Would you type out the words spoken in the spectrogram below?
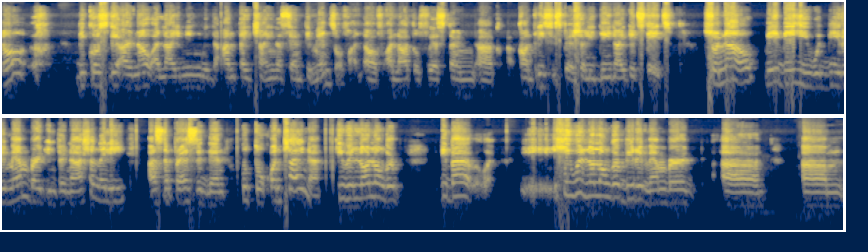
no, because they are now aligning with the anti-China sentiments of of a lot of Western uh, countries, especially the United States. So now, maybe he would be remembered internationally as the president who took on China. He will no longer, di ba, he will no longer be remembered uh, um,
